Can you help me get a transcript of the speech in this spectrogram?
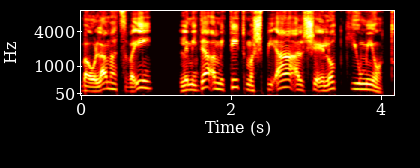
בעולם הצבאי, למידה אמיתית משפיעה על שאלות קיומיות.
